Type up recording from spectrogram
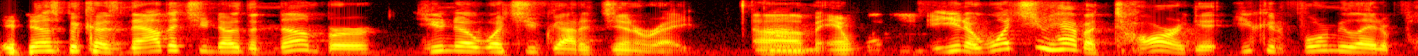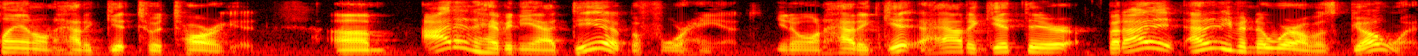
It does because now that you know the number, you know what you've got to generate. Um, and you know, once you have a target, you can formulate a plan on how to get to a target. Um, I didn't have any idea beforehand, you know, on how to get how to get there, but I didn't, I didn't even know where I was going.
